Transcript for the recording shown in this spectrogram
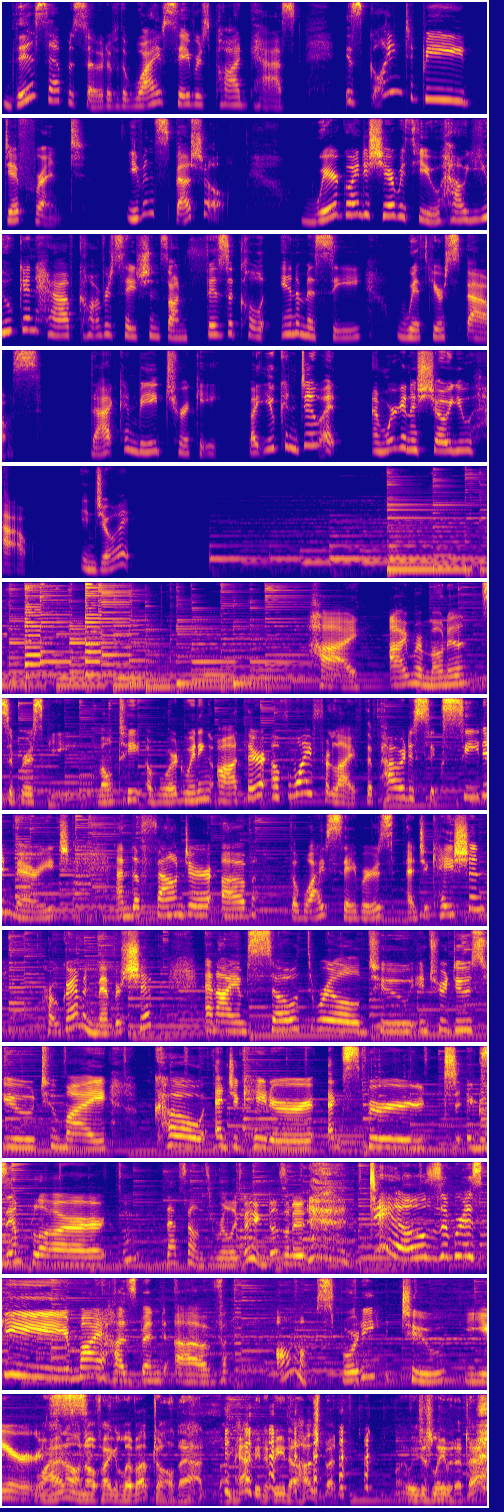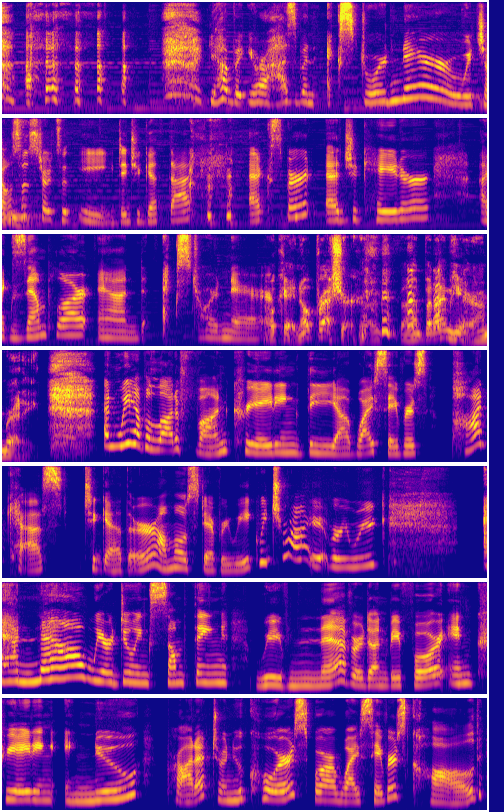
This episode of the Wife Savers podcast is going to be different, even special. We're going to share with you how you can have conversations on physical intimacy with your spouse. That can be tricky, but you can do it, and we're going to show you how. Enjoy. Hi, I'm Ramona Zabriskie, multi award winning author of Wife for Life The Power to Succeed in Marriage, and the founder of the Wife Savers Education Program and Membership. And I am so thrilled to introduce you to my co educator, expert, exemplar. Ooh, that sounds really big, doesn't it? Dale Zabriskie, my husband of almost 42 years. Well, I don't know if I can live up to all that. I'm happy to be the husband. Why don't we just leave it at that? yeah, but you're a husband extraordinaire, which also starts with E. Did you get that? Expert, educator, exemplar, and extraordinaire. Okay, no pressure. But I'm here. I'm ready. And we have a lot of fun creating the uh, Wife Savers podcast together almost every week. We try every week. And now we are doing something we've never done before in creating a new product or new course for our Wife Savers called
